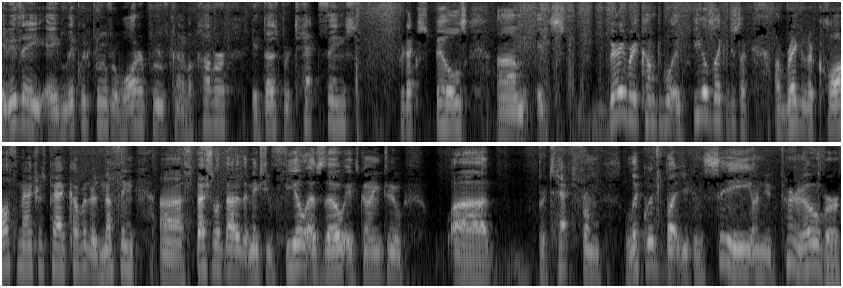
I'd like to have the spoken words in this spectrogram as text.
it is a, a liquid proof or waterproof kind of a cover. It does protect things, protect spills. Um, it's very, very comfortable. It feels like just a, a regular cloth mattress pad cover. There's nothing uh, special about it that makes you feel as though it's going to uh, protect from liquid, but you can see when you turn it over,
